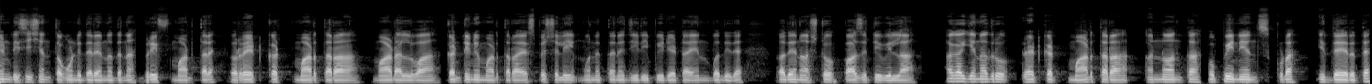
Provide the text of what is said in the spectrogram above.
ಏನ್ ಡಿಸಿಷನ್ ತಗೊಂಡಿದ್ದಾರೆ ಅನ್ನೋದನ್ನ ಬ್ರೀಫ್ ಮಾಡ್ತಾರೆ. ರೇಟ್ ಕಟ್ ಮಾಡ್ತಾರಾ, ಮಾಡಲ್ವಾ ಕಂಟಿನ್ಯೂ ಮಾಡ್ತಾರಾ ಎಸ್ಪೆಷಲಿ ಮೊನ್ನೆ ತಾನೇ ಜಿ ಡಿ ಪಿ ಡೇಟಾ ಏನ್ ಬಂದಿದೆ. ಅದೇನು ಅಷ್ಟು ಪಾಸಿಟಿವ್ ಇಲ್ಲ. ಹಾಗಾಗಿ ಏನಾದ್ರು ರೇಟ್ ಕಟ್ ಮಾಡ್ತಾರಾ ಅನ್ನುವಂತ ಒಪಿನಿಯನ್ಸ್ ಕೂಡ ಇದ್ದೇ ಇರುತ್ತೆ.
